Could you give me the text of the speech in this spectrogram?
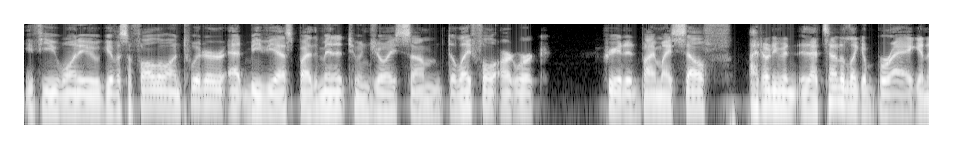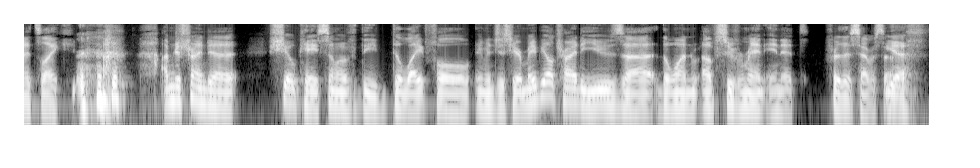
if you want to give us a follow on Twitter at BVS by the minute to enjoy some delightful artwork created by myself. I don't even, that sounded like a brag and it's like, I'm just trying to showcase some of the delightful images here. Maybe I'll try to use, uh, the one of Superman in it for this episode. yes,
